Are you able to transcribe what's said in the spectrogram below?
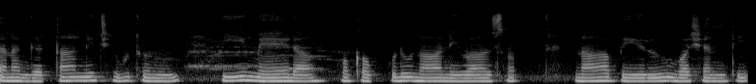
తన గతాన్ని చెబుతుంది ఈ మేడ ఒకప్పుడు నా నివాసం. నా పేరు వసంతి.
